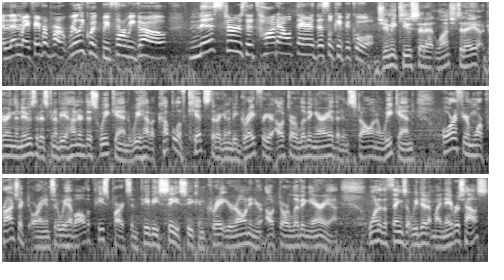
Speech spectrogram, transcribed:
And then my favorite part, really quick before we go, misters, it's hot out there. This will keep you cool. Jimmy Q said at lunch today during the news that it's going to be 100 this weekend. We have a couple of kits that are going to be great for your outdoor living area that install in a weekend. Or if you're more project oriented, we have all the piece parts in PVC so you can create your own in your outdoor living area. One of the things that we did at my neighbor's house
